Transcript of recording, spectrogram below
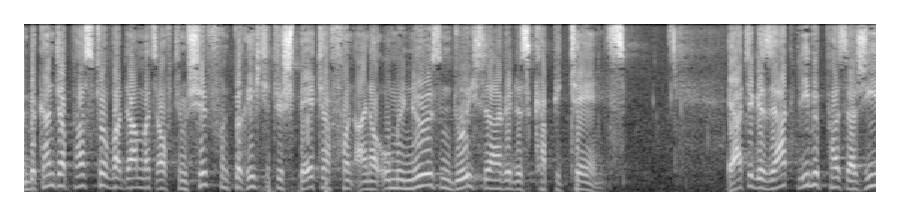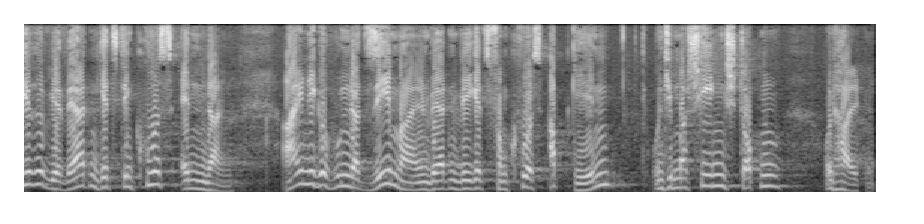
Ein bekannter Pastor war damals auf dem Schiff und berichtete später von einer ominösen Durchsage des Kapitäns. Er hatte gesagt, liebe Passagiere, wir werden jetzt den Kurs ändern. Einige hundert Seemeilen werden wir jetzt vom Kurs abgehen und die Maschinen stoppen und halten.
